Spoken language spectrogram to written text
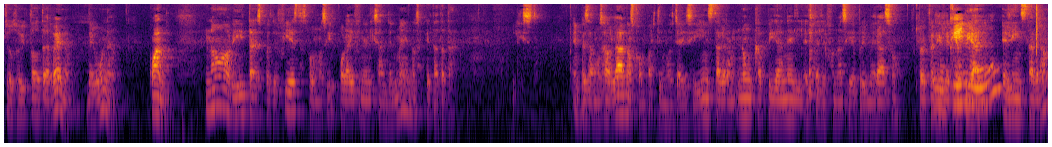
yo soy todoterreno, de una. ¿Cuándo? no, ahorita después de fiestas podemos ir por ahí finalizando el mes, no sé qué, ta, ta, ta. Empezamos a hablar, nos compartimos ya sí Instagram. Nunca pidan el, el teléfono así de primerazo. Preferible que, pidan el Instagram.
